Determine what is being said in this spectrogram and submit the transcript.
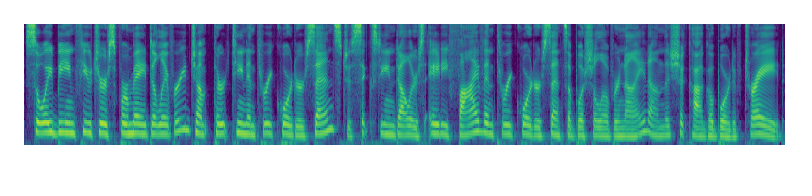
Soybean futures for May delivery jumped 13 and 3 quarter cents to $16.85 and 3 quarter cents a bushel overnight on the Chicago Board of Trade.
